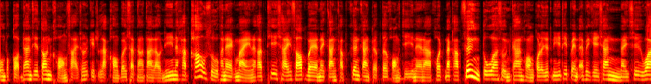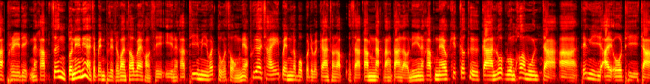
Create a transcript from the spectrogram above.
องค์ประกอบด้านดิจิตอลของสายธุรกิจหลักของบริษัทต่างๆ เหล่านี้นะครับเข้าสู่แผนกใหม่นะครับที่ใช้ซอฟต์แวร์ในการขับเคลื่อนการเติบโตของ G ในอนาคตนะครับ ซึ่งตัวศูนย์กลางของกลยุทธ์นี้ที่เป็นแอปพลิเคชันในชื่อว่า Predix นะครับ ซึ่งตัวนี้เนี่ยจะเป็นผลิตภัณฑ์ซอฟต์แวร์ของ GE นะครับ ที่มีวัตถุประสงค์เนี่ยเพื่อใช้เป็นระบบปฏิบัติการสำหรับอุตสาหกรรมหนักต่างๆ เหล่านี้นะครับ แนวคิดก็คือการรวบรวมข้อมูลจากเทคโนโลยี IoT จาก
